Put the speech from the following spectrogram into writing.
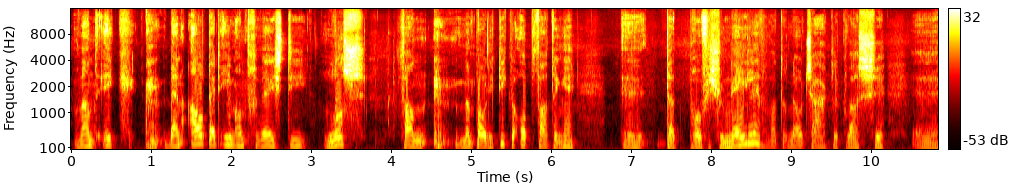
Want ik ben altijd iemand geweest die los van mijn politieke opvattingen uh, dat professionele, wat er noodzakelijk was, uh, uh,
